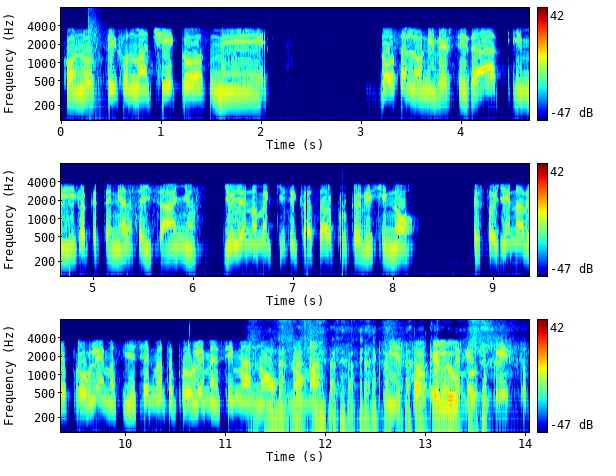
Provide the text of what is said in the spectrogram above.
con los hijos más chicos, mi dos en la universidad y mi hija que tenía seis años. Yo ya no me quise casar porque dije no, estoy llena de problemas y echarme otro problema encima no, no más. Mi esposo es Jesucristo.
